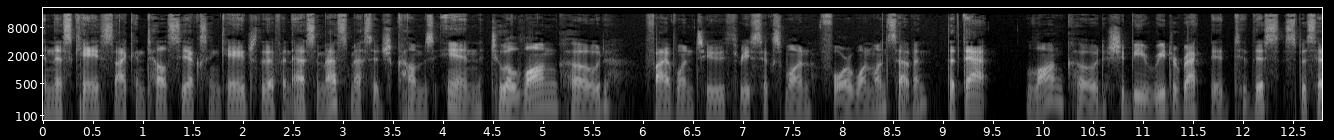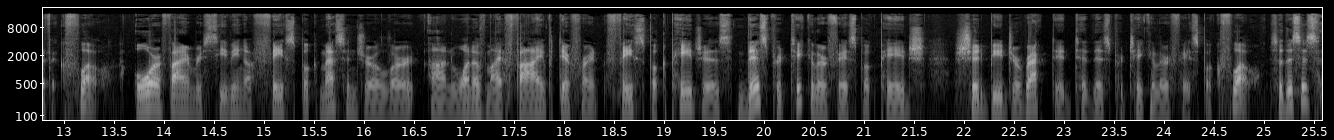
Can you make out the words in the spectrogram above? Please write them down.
In this case, I can tell CX Engage that if an SMS message comes in to a long code 512-361-4117, that that long code should be redirected to this specific flow or if I'm receiving a Facebook Messenger alert on one of my five different Facebook pages, this particular Facebook page should be directed to this particular Facebook flow. So this is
